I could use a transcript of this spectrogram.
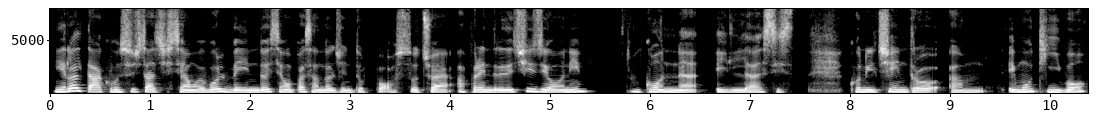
In realtà come società ci stiamo evolvendo e stiamo passando al centro opposto, cioè a prendere decisioni con il, con il centro um, emotivo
